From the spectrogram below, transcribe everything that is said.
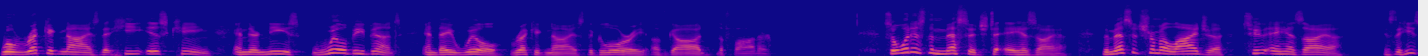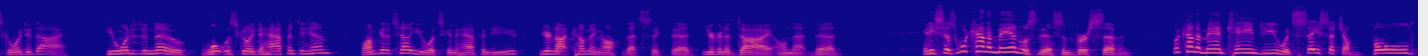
will recognize that He is King, and their knees will be bent, and they will recognize the glory of God the Father. So, what is the message to Ahaziah? The message from Elijah to Ahaziah is that he's going to die. He wanted to know what was going to happen to him. Well, I'm going to tell you what's going to happen to you. You're not coming off of that sick bed, you're going to die on that bed. And he says, What kind of man was this in verse 7? What kind of man came to you and say such a bold,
